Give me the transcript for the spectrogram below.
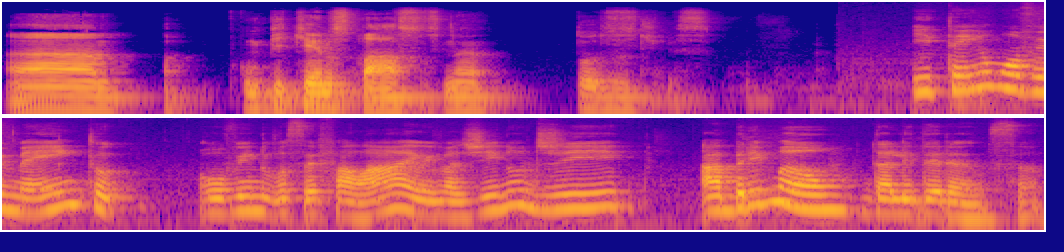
ah, com pequenos passos, né? Todos os dias. E tem um movimento, ouvindo você falar, eu imagino, de abrir mão da liderança,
